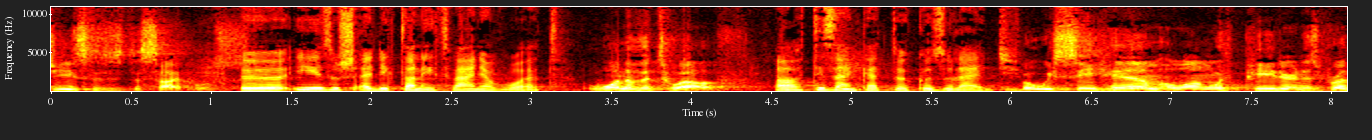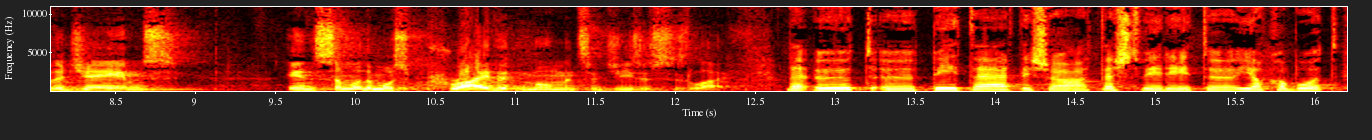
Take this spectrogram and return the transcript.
Jesus' disciples, Ő Jézus egyik tanítványa volt. one of the twelve. A tizenkettő közül egy. But we see him along with Peter and his brother James in some of the most private moments of Jesus' life. De őt, Pétert és a testvérét Jakabot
